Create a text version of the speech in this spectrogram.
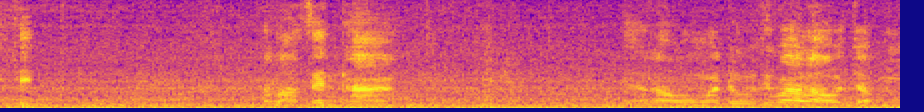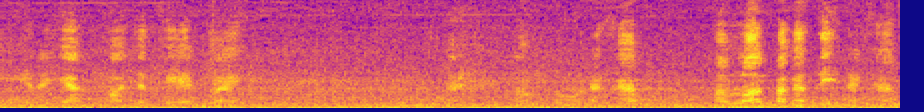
120 ตลอดเส้นทาง เดี๋ยวเรามาดูที่ว่าเราจะมีระยะพอจะเทสไหมลองดูนะครับ ความร้อนปกตินะครับ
